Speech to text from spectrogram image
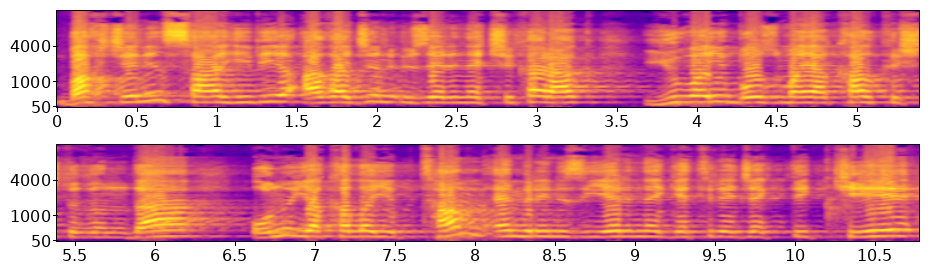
bahçenin sahibi ağacın üzerine çıkarak yuvayı bozmaya kalkıştığında onu yakalayıp tam emrinizi yerine getirecektik ki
